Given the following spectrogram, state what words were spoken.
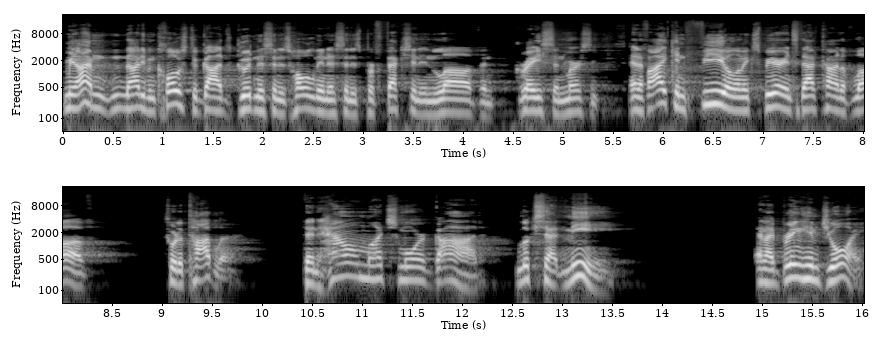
I mean, I'm not even close to God's goodness and His holiness and His perfection in love and grace and mercy. And if I can feel and experience that kind of love toward a toddler, then how much more God looks at me and I bring Him joy,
